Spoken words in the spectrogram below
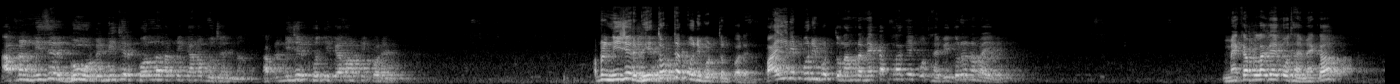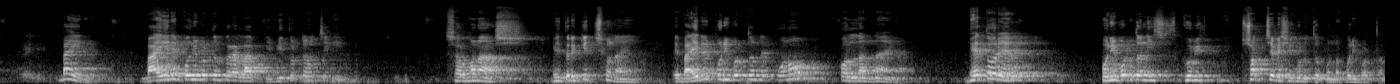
আপনার নিজের গুড নিজের কল্যাণ আপনি কেন বুঝেন না? আপনার নিজের ক্ষতি কেন আপনি করেন? আপনি নিজের ভেতরটা পরিবর্তন করেন। বাইরে পরিবর্তন, আমরা মেকআপ লাগাই কোথায়? ভিতরে না বাইরে? মেকআপ লাগাই কোথায়? মেকআপ বাইরে। বাইরে পরিবর্তন করে লাভ কি? ভিতরটা হচ্ছে কি? সর্বনাশ। ভেতরে কিচ্ছু নাই। এই বাইরের পরিবর্তনের কোনো কল্যাণ নাই। ভেতরের পরিবর্তনই খুবই, সবচেয়ে বেশি গুরুত্বপূর্ণ পরিবর্তন।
